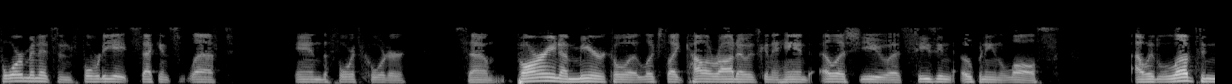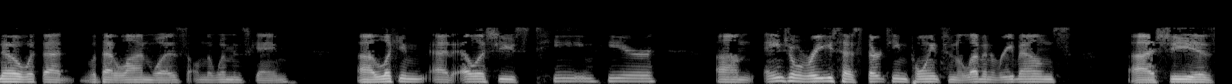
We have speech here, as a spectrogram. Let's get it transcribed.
four minutes and 48 seconds left in the fourth quarter. So, barring a miracle, it looks like Colorado is going to hand LSU a season opening loss. I would love to know what that what that line was on the women's game. Uh, looking at LSU's team here, um, Angel Reese has 13 points and 11 rebounds. Uh, she is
